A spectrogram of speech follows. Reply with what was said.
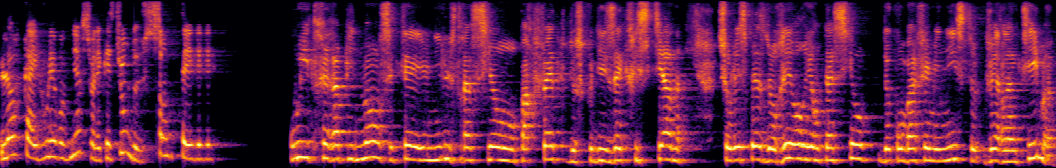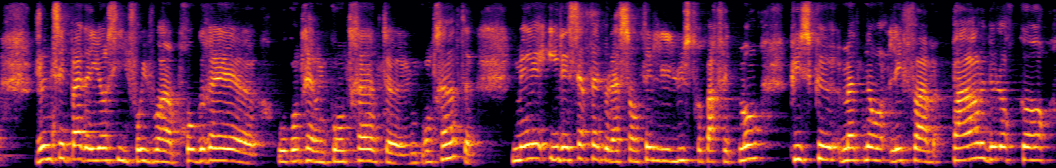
Lorca, voulez revenir sur les questions de santé. Oui, très rapidement, c'était une illustration parfaite de ce que disait Christiane sur l'espèce de réorientation de combat féministe vers l'intime. Je ne sais pas d'ailleurs s'il faut y voir un progrès euh, ou au contraire une contrainte, une contrainte, mais il est certain que la santé l'illustre parfaitement puisque maintenant les femmes parlent de leur corps,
